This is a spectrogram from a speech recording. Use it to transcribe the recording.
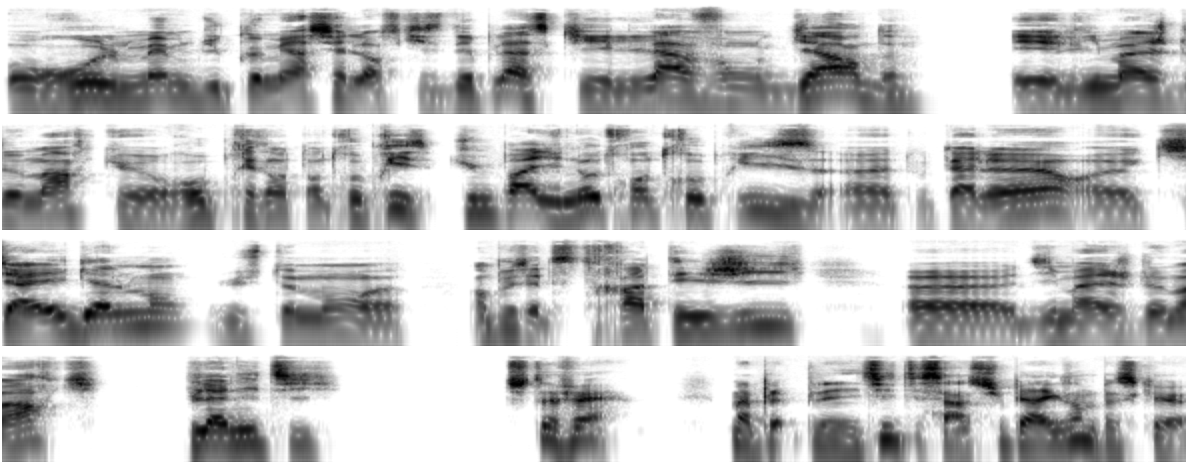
au rôle même du commercial lorsqu'il se déplace, qui est l'avant-garde et l'image de marque euh, représente l'entreprise. Tu me parlais d'une autre entreprise euh, tout à l'heure euh, qui a également justement un peu cette stratégie d'image de marque, Planity. Tout à fait. Ma Planity, c'est un super exemple parce que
